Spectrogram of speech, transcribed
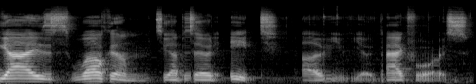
guys, welcome to episode 8 of Yu-Gi-Oh! Tag Force.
